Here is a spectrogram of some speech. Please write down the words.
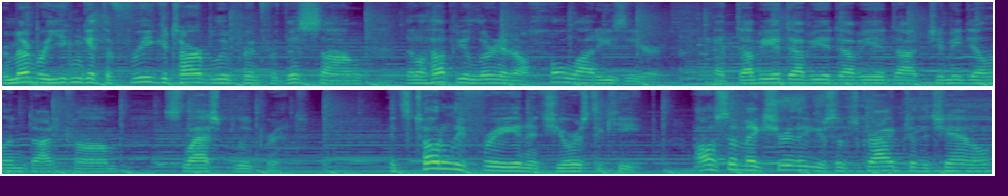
Remember, you can get the free guitar blueprint for this song that'll help you learn it a whole lot easier at www.jimmydillon.com slash blueprint. It's totally free and it's yours to keep. Also, make sure that you're subscribed to the channel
